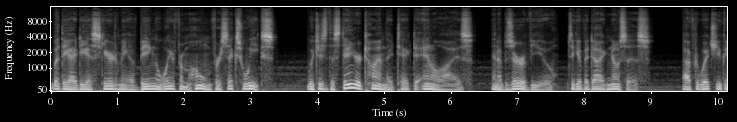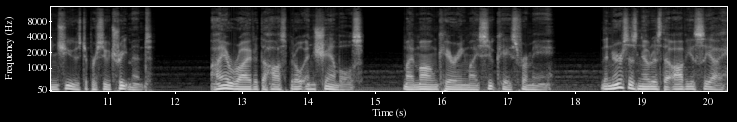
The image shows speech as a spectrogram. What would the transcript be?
but the idea scared me of being away from home for six weeks, which is the standard time they take to analyze and observe you to give a diagnosis, after which you can choose to pursue treatment. I arrived at the hospital in shambles, my mom carrying my suitcase for me. The nurses noticed that obviously I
